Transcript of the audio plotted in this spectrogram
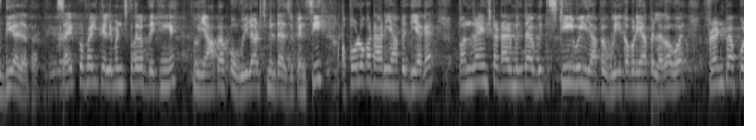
दिया जाता है। साइड प्रोफ़ाइल के एलिमेंट्स की तरफ़ देखेंगे तो यहाँ पे आपको व्हील आर्च मिलता है यू कैन सी अपोलो का टायर यहाँ पे दिया गया है। पंद्रह इंच का टायर मिलता है विथ स्टील व्हील यहाँ पे व्हील कवर यहाँ पे लगा हुआ है। फ्रंट पे आपको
